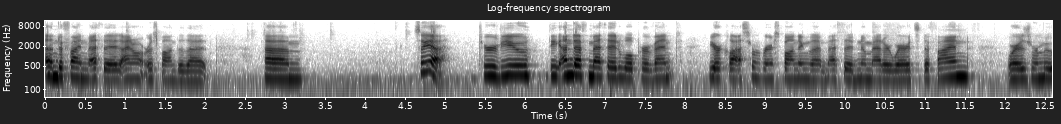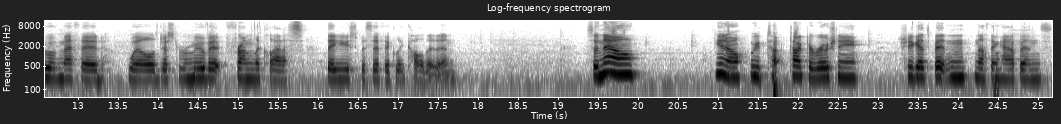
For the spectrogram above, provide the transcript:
undefined method. I don't respond to that. Um, so yeah, to review, the undef method will prevent your class from responding to that method no matter where it's defined, whereas remove method will just remove it from the class that you specifically called it in. So now, you know, we talked to Roshni. She gets bitten, nothing happens.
